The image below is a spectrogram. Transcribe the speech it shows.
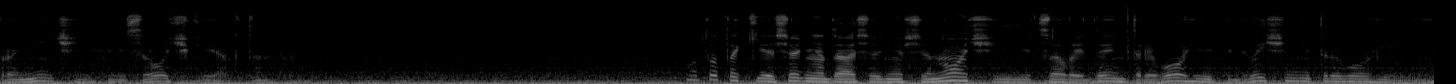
броні чи відсрочки, як там. Ото таке. Сьогодні, да, сьогодні всю ніч і цілий день тривоги, підвищені тривоги. І,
